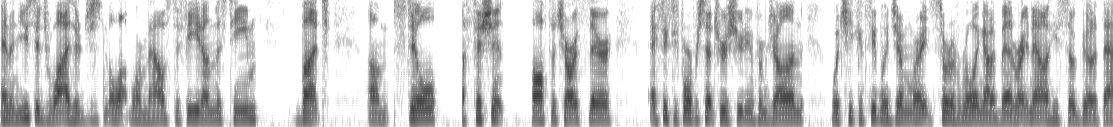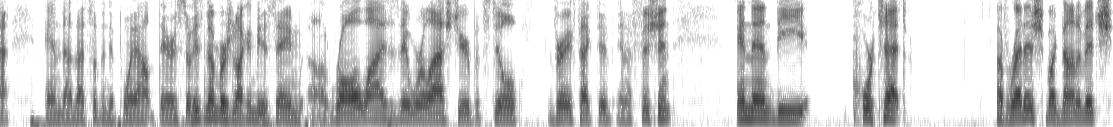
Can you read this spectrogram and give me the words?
and then usage wise, there's just a lot more mouths to feed on this team, but um, still efficient off the charts there. A 64% true shooting from John, which he conceivably generate sort of rolling out of bed right now. He's so good at that, and uh, that's something to point out there. So his numbers are not going to be the same uh, raw wise as they were last year, but still very effective and efficient. And then the quartet of Reddish, Bogdanovich,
